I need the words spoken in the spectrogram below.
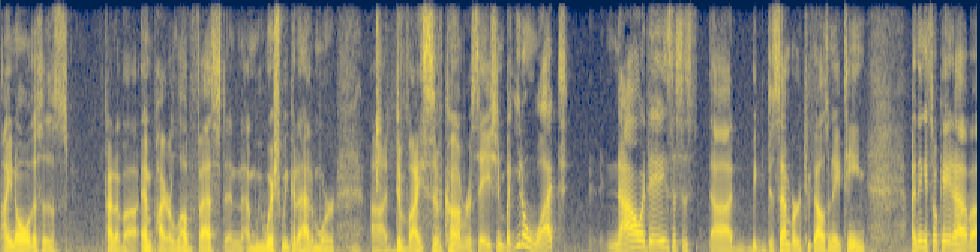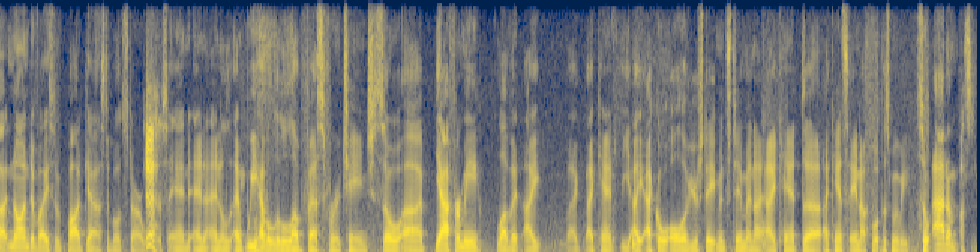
I know this is kind of a Empire love fest, and, and we wish we could have had a more uh, divisive conversation. But you know what? Nowadays, this is uh, big December 2018. I think it's okay to have a non-divisive podcast about Star Yeah. Wars, and, and and and we have a little love fest for a change. So uh, yeah, for me, love it. I. I, I can't. I echo all of your statements, Tim, and I, I can't. Uh, I can't say enough about this movie. So, Adam, Awesome.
